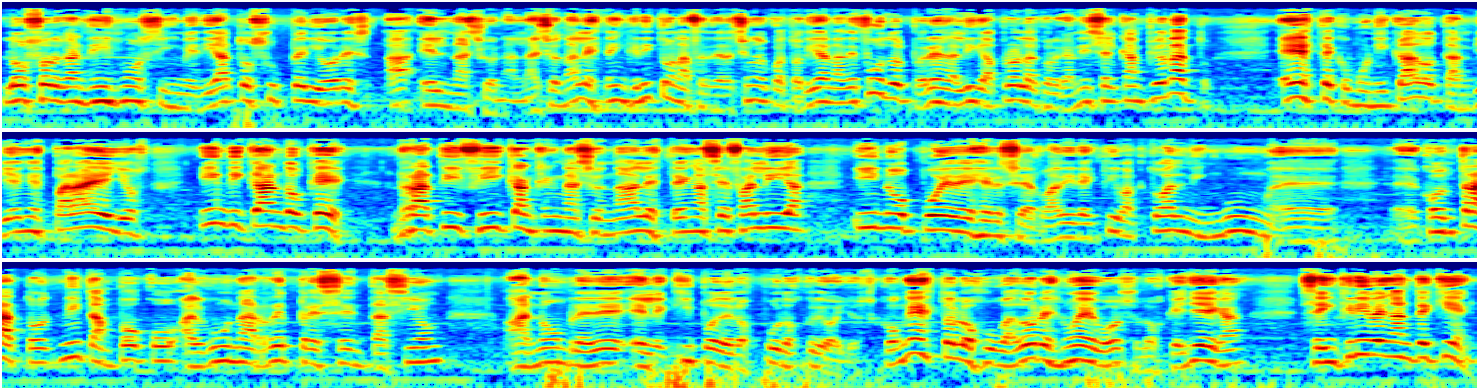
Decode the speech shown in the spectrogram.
los organismos inmediatos superiores a el Nacional. Nacional está inscrito en la Federación Ecuatoriana de Fútbol, pero es la Liga Pro la que organiza el campeonato. Este comunicado también es para ellos, indicando que ratifican que en Nacional está en acefalía y no puede ejercer la directiva actual ningún eh, eh, contrato ni tampoco alguna representación a nombre del equipo de los puros criollos. Con esto los jugadores nuevos, los que llegan, se inscriben ante quién?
